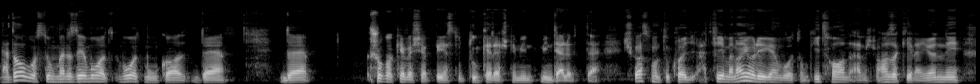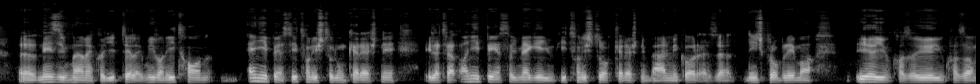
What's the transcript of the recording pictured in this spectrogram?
hát dolgoztunk, mert azért volt, volt munka, de, de sokkal kevesebb pénzt tudtunk keresni, mint, mint előtte. És azt mondtuk, hogy hát figyelj, nagyon régen voltunk itthon, most már haza kéne jönni, nézzük már meg, hogy tényleg mi van itthon, ennyi pénzt itthon is tudunk keresni, illetve hát annyi pénzt, hogy megéljünk itthon is tudok keresni bármikor, ezzel nincs probléma, jöjjünk haza, jöjjünk haza,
